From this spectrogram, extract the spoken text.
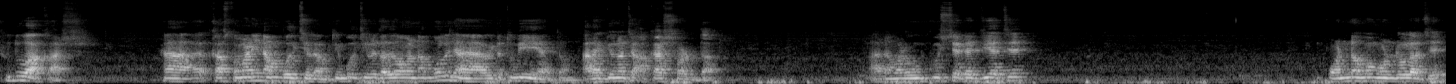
শুধু আকাশ। হ্যাঁ আকাশ তোমারই নাম বলছিলাম। তুমি বলছিলে, দাদু আমার নাম বলেছে? হ্যাঁ ওইটা তুমিই একদম। আর একজন আছে আকাশ সর্দার। আর আমার অঙ্কুশ চ্যাটার্জি আছে পর্ণভ মণ্ডল আছে।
